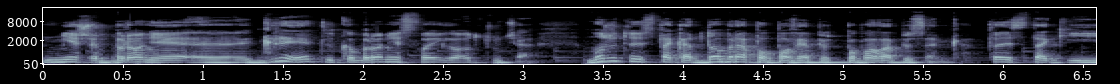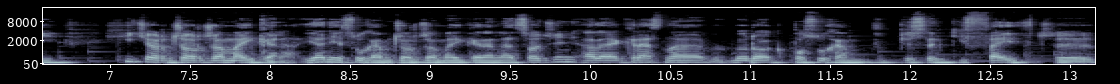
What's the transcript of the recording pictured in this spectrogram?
nie, że bronię e, gry, tylko bronię swojego odczucia. Może to jest taka dobra popowa, popowa piosenka. To jest taki hicior George'a Michaela. Ja nie słucham George'a Michaela na co dzień, ale jak raz na rok posłucham piosenki Faith czy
